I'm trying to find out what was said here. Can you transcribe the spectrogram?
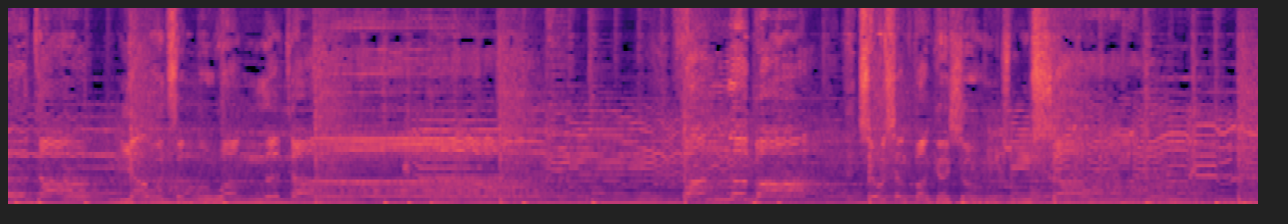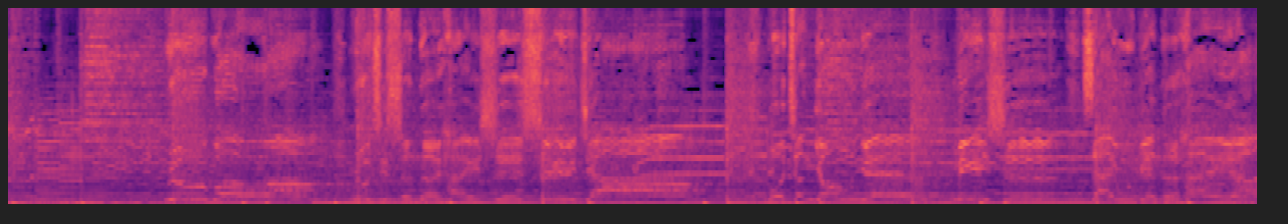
了他，要我怎么忘了他？放了吧，就像放开手中沙。如果啊，如此深爱还是虚假，我将永远迷失在无边的海洋。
